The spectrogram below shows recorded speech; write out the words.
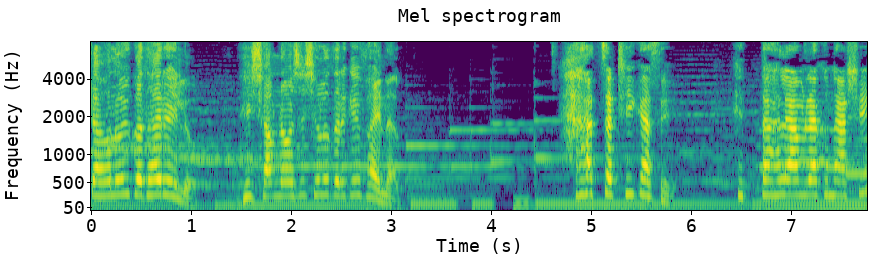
তাহলে ওই কথাই রইল। এই সামনে মাসে ষোলো তারিখে ফাইনাল আচ্ছা ঠিক আছে। তাহলে আমরা এখন আসি।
